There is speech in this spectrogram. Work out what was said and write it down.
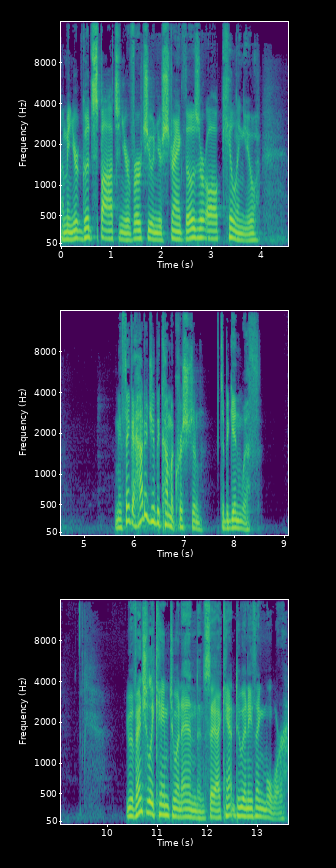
I mean, your good spots and your virtue and your strength, those are all killing you. I mean, think of how did you become a Christian to begin with? You eventually came to an end and say, I can't do anything more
